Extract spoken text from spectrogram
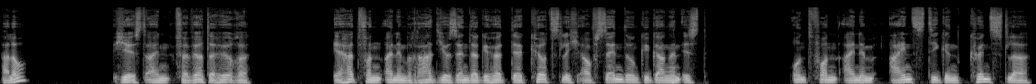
Hallo? Hier ist ein verwirrter Hörer. Er hat von einem Radiosender gehört, der kürzlich auf Sendung gegangen ist und von einem einstigen Künstler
